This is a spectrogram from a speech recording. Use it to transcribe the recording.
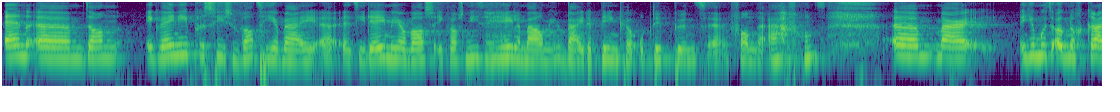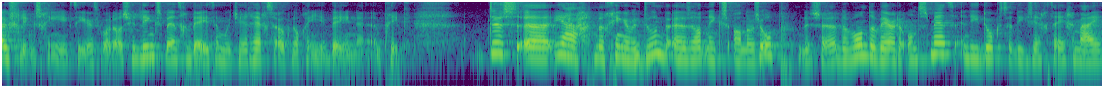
En ehm, dan, ik weet niet precies wat hierbij het idee meer was. Ik was niet helemaal meer bij de pinken op dit punt van de avond. Um, maar je moet ook nog kruislinks geïnjecteerd worden. Als je links bent gebeten, moet je rechts ook nog in je been een eh, prik. Dus uh, ja, dat gingen we doen. Er zat niks anders op. Dus uh, de wonden werden ontsmet. En die dokter die zegt tegen mij,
